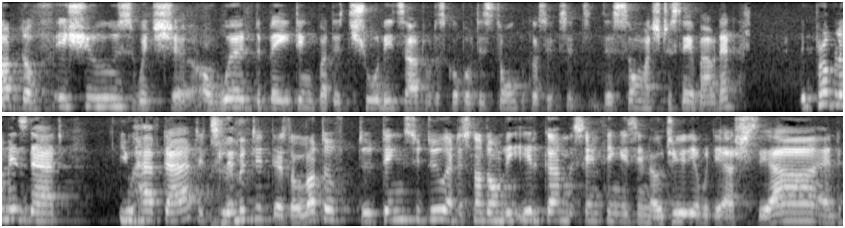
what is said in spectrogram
lot of issues which uh, are worth debating, but it surely it's out of the scope of this talk because it's, it's there's so much to say about it. The problem is that you have that; it's limited. There's a lot of things to do, and it's not only IRCAM. The same thing is in Algeria with the HCA, and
